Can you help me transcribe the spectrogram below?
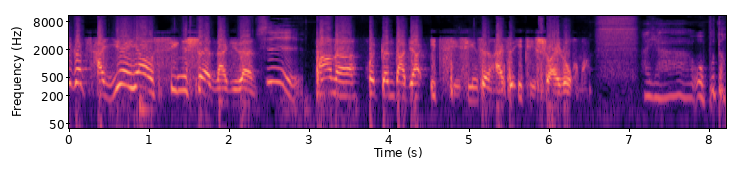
一个产业要兴盛，来，吉正，是，它呢会跟大家一起兴盛，还是一起衰落嘛？哎呀，我不懂，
